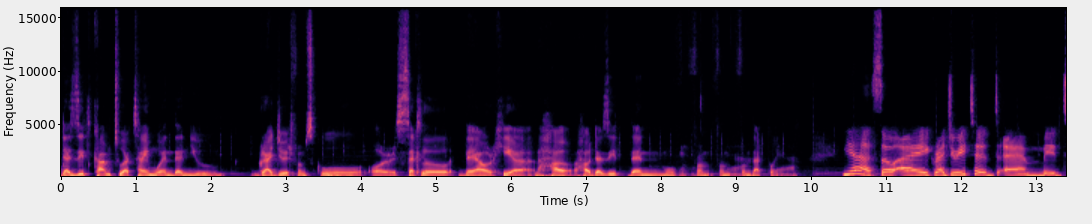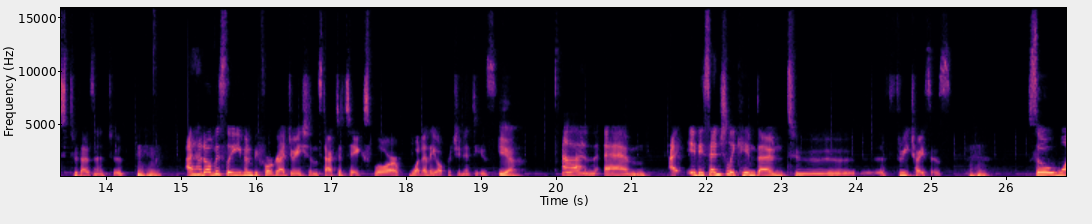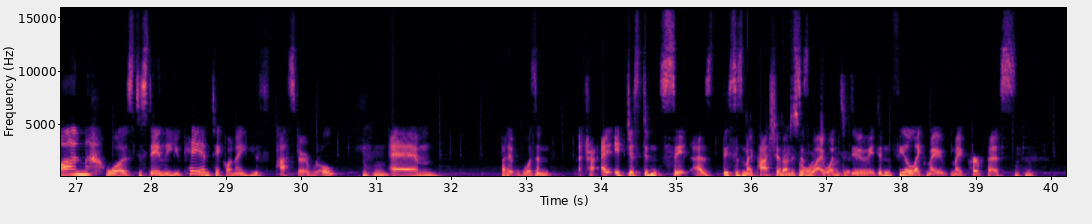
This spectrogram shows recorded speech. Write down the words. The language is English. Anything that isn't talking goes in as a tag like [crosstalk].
Does it come to a time when then you graduate from school or settle there or here? How how does it then move from from Yeah. from that point? Yeah. Yeah, so I graduated um, mid 2002 Mhm. and had obviously, even before graduation, started to explore what are the opportunities. Yeah. And um, I, it essentially came down to three choices. Mhm. So, one was to stay in the UK and take on a youth pastor role. Mhm. Um, but it wasn't, attra- I, it just didn't sit as this is my passion, That's this is what what I want to do. yeah. Mm-hmm. It didn't feel like my, my purpose.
